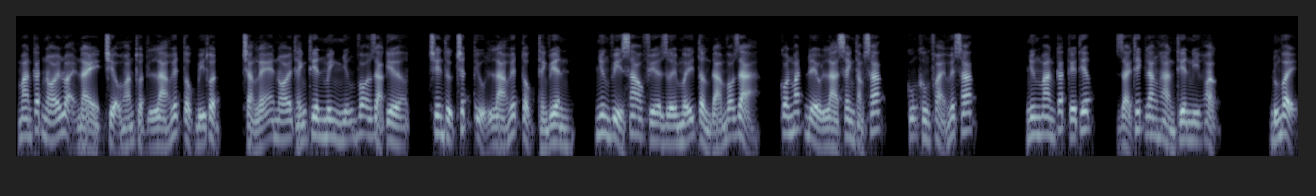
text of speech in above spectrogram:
man cắt nói loại này triệu hoán thuật là huyết tộc bí thuật, chẳng lẽ nói thánh thiên minh những võ giả kia, trên thực chất tự là huyết tộc thành viên, nhưng vì sao phía dưới mấy tầng đám võ giả, con mắt đều là xanh thảm sắc, cũng không phải huyết sắc? Nhưng man cắt kế tiếp, giải thích lăng hàn thiên nghi hoặc. Đúng vậy,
